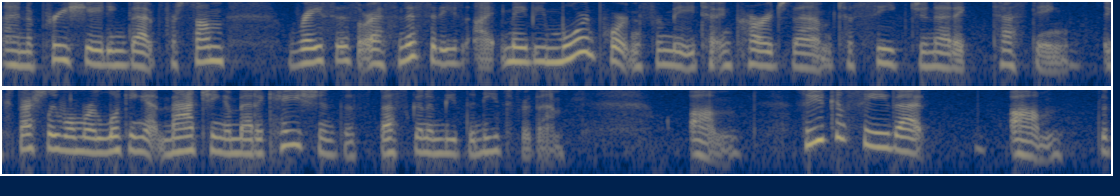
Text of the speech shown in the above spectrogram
and appreciating that for some races or ethnicities, it may be more important for me to encourage them to seek genetic testing, especially when we're looking at matching a medication that's best going to meet the needs for them. Um, so you can see that um, the,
